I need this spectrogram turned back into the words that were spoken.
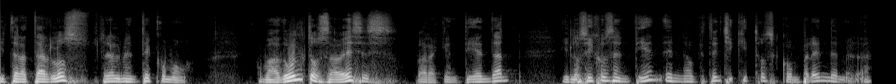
y tratarlos realmente como, como adultos a veces, para que entiendan. Y los hijos entienden, aunque estén chiquitos, comprenden, ¿verdad?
